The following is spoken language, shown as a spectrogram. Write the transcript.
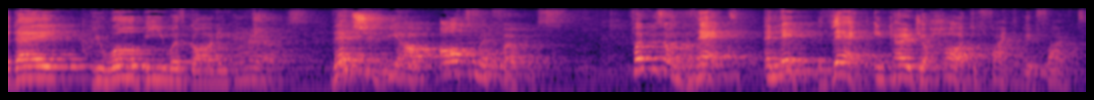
The day you will be with God in paradise. That should be our ultimate focus. Focus on that and let that encourage your heart to fight the good fight.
